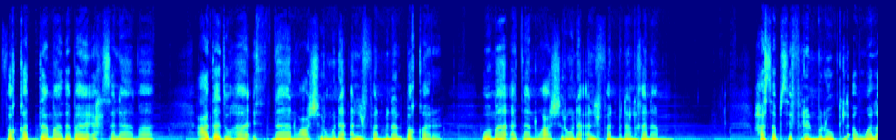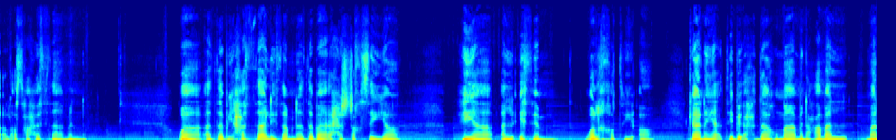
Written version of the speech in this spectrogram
فقدم ذبائح سلامة عددها 22 ألفا من البقر ومائة وعشرون ألفا من الغنم حسب سفر الملوك الأول الأصحاح الثامن. والذبيحة الثالثة من الذبائح الشخصية هي الإثم والخطيئة. كان يأتي بإحداهما من عمل من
